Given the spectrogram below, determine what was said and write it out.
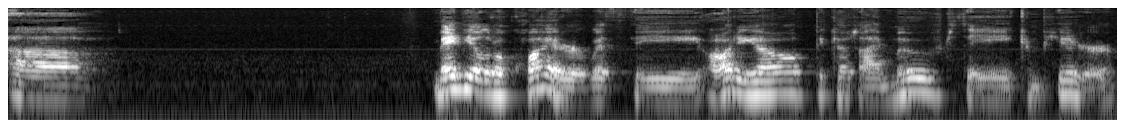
Uh, maybe a little quieter with the audio because I moved the computer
